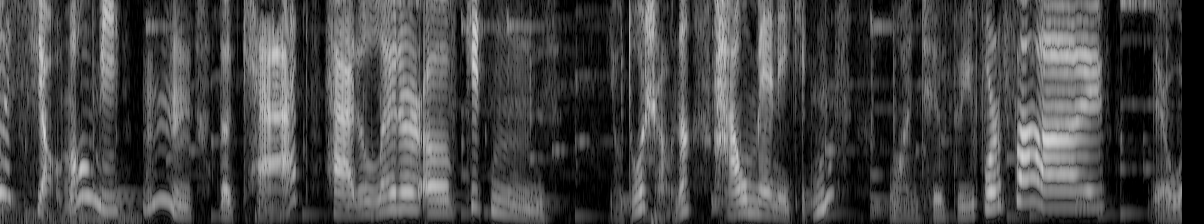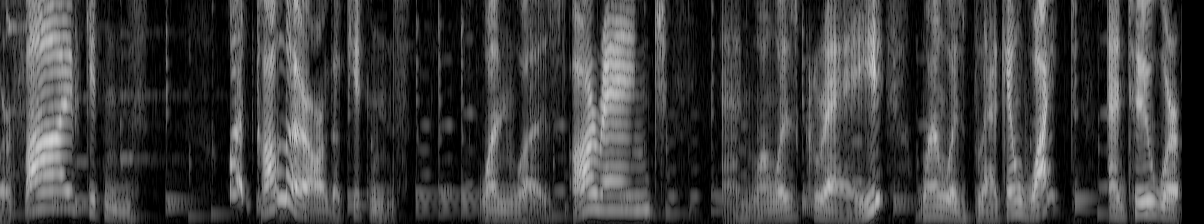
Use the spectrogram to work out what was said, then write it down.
的小猫咪。嗯 ，The cat had a litter of kittens。有多少呢？How many kittens? One, two, three, four, five. There were five kittens. What color are the kittens? One was orange and one was gray, one was black and white, and two were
